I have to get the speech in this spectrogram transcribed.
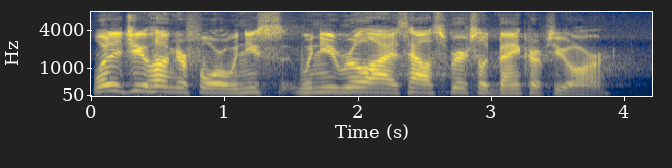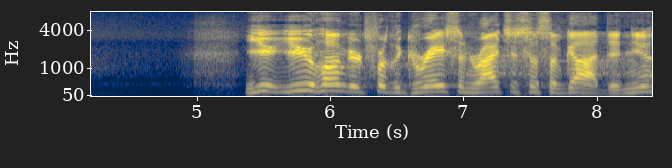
What did you hunger for when you, when you realize how spiritually bankrupt you are? You, you hungered for the grace and righteousness of God, didn't you?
